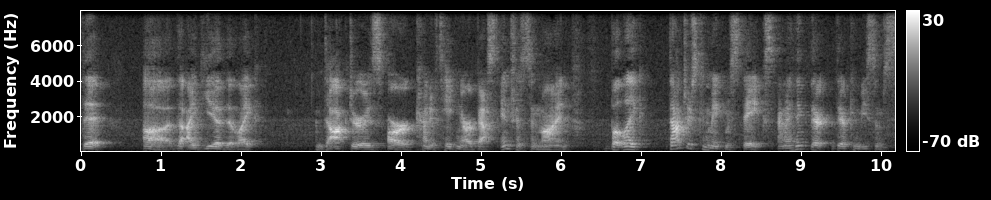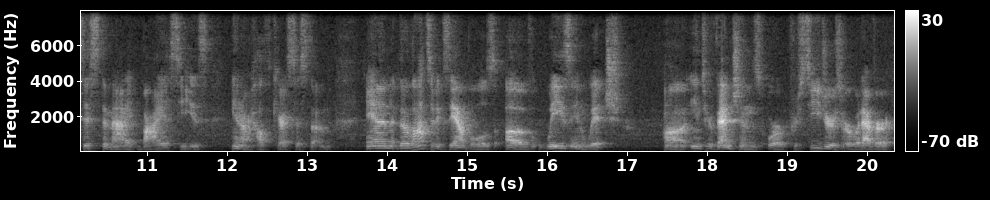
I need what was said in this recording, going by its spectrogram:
that uh, the idea that like doctors are kind of taking our best interests in mind, but like doctors can make mistakes, and I think there, there can be some systematic biases in our healthcare system. And there are lots of examples of ways in which uh, interventions or procedures or whatever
